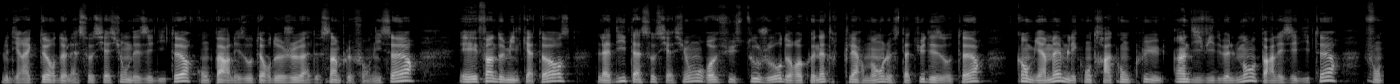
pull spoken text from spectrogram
Le directeur de l'association des éditeurs compare les auteurs de jeux à de simples fournisseurs, et fin 2014, la dite association refuse toujours de reconnaître clairement le statut des auteurs, quand bien même les contrats conclus individuellement par les éditeurs font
